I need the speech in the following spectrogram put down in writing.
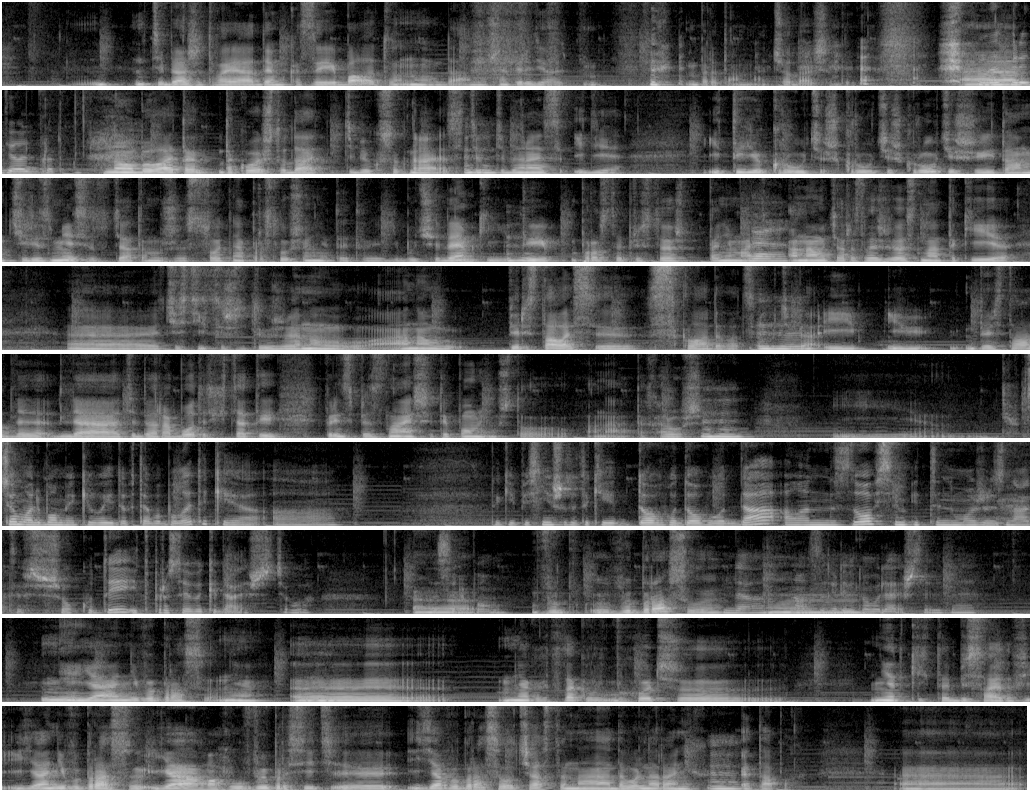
тебя же твоя демка заебала, то, ну да, нужно переделать, братан, а что дальше будет? Нужно переделать, братан. Но бывает такое, что да, тебе кусок нравится, тебе, нравится идея, и ты ее крутишь, крутишь, крутишь, и там через месяц у тебя там уже сотня прослушиваний этой твоей ебучей демки, и ты просто перестаешь понимать, она у тебя разложилась на такие э, частицы, что ты уже, ну, она пересталась э, складываться mm-hmm. у тебя и, и перестала для, для тебя работать, хотя ты, в принципе, знаешь и ты помнил, что она это хорошая. Mm-hmm. І... В цьому альбомі, який вийде, в тебе були такі а, такі пісні, що ти такі довго-довго да, але не зовсім, і ти не можеш знати, що куди, і ти просто її викидаєш з цього з альбому. Ви, вибрасили? Да. Ну, взагалі відмовляєшся від неї. Не, я не выбрасываю, не. Mm-hmm. У меня как-то так выходит, что нет каких-то бисайдов. Я не выбрасываю. Я могу выбросить... Э, я выбрасывал часто на довольно ранних mm-hmm. этапах. Э,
